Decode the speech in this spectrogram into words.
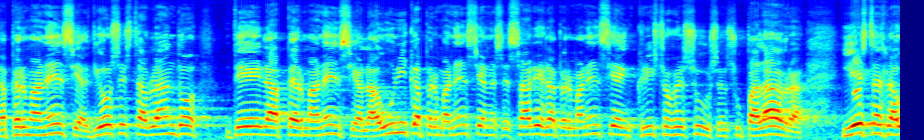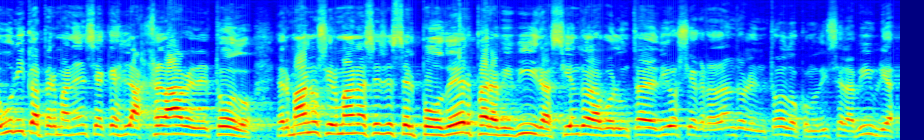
La permanencia, Dios está hablando de la permanencia. La única permanencia necesaria es la permanencia en Cristo Jesús, en su palabra. Y esta es la única permanencia que es la clave de todo. Hermanos y hermanas, ese es el poder para vivir haciendo la voluntad de Dios y agradándole en todo, como dice la Biblia.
